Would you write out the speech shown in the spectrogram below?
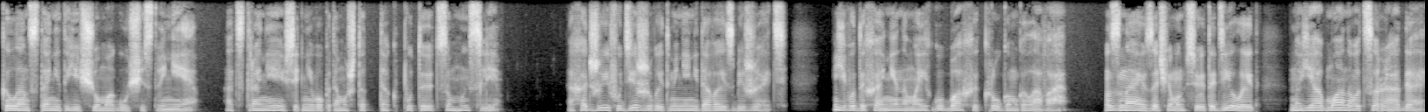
клан станет еще могущественнее. Отстраняюсь от него, потому что так путаются мысли. А Хаджиев удерживает меня, не давая сбежать. Его дыхание на моих губах и кругом голова. Знаю, зачем он все это делает, но я обманываться рада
